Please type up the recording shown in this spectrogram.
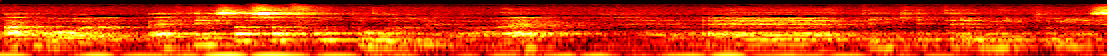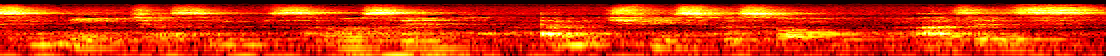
agora, pertence ao seu futuro, né? É, tem que ter muito isso em mente, assim, que se você... É muito difícil, pessoal, às vezes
